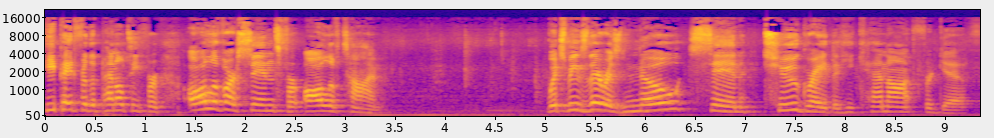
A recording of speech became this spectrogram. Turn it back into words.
he paid for the penalty for all of our sins for all of time. Which means there is no sin too great that he cannot forgive.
